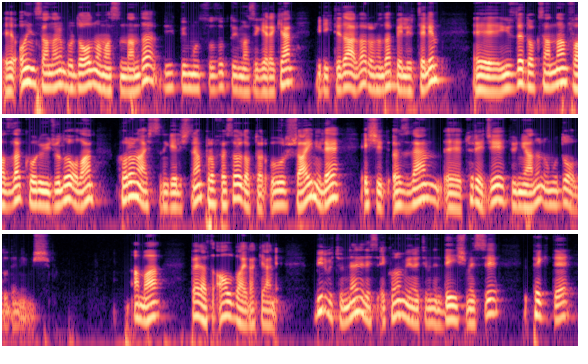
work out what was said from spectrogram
e, o insanların burada olmamasından da büyük bir mutsuzluk duyması gereken bir iktidar var onu da belirtelim. E, %90'dan fazla koruyuculuğu olan korona aşısını geliştiren Profesör Doktor Uğur Şahin ile eşit Özlem e, Türeci dünyanın umudu oldu denilmiş. Ama Berat Albayrak yani bir bütün neredeyse ekonomi yönetiminin değişmesi pek de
